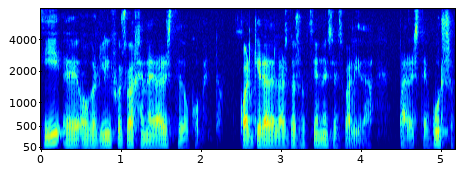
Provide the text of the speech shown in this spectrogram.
y eh, Overleaf os va a generar este documento. Cualquiera de las dos opciones es válida para este curso.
